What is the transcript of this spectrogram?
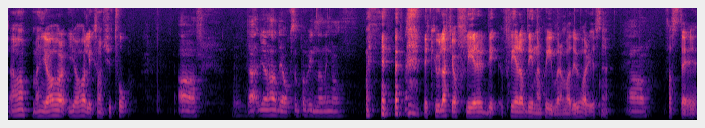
Ja, men jag har, jag har liksom 22. Ja, det- jag hade jag också på vinnaren en gång. det är kul att jag har fler, fler av dina skivor än vad du har just nu. Ja, Fast det,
